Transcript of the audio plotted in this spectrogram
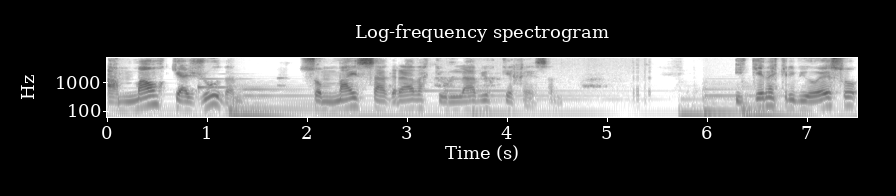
as mãos que ajudam são mais sagradas que os lábios que rezam. E quem escreveu isso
